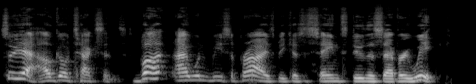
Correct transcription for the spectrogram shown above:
so yeah, I'll go Texans, but I wouldn't be surprised because the Saints do this every week.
